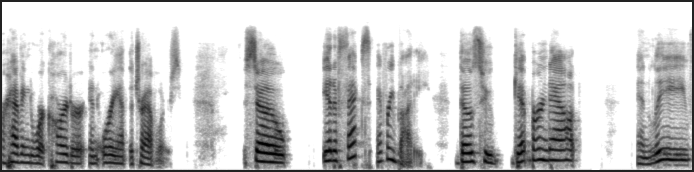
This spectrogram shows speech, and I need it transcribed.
are having to work harder and orient the travelers. So it affects everybody those who get burned out and leave,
